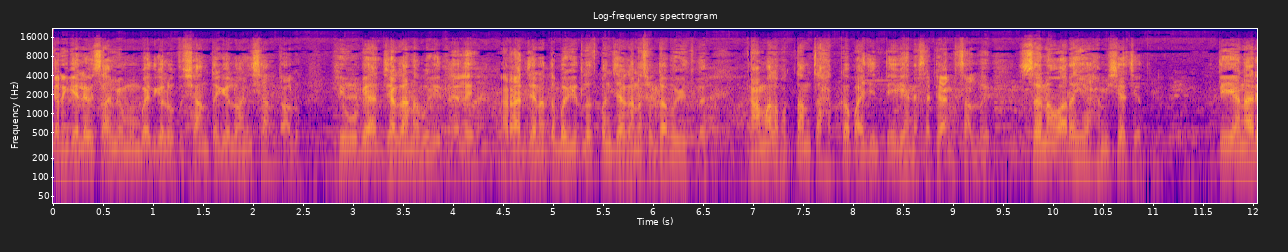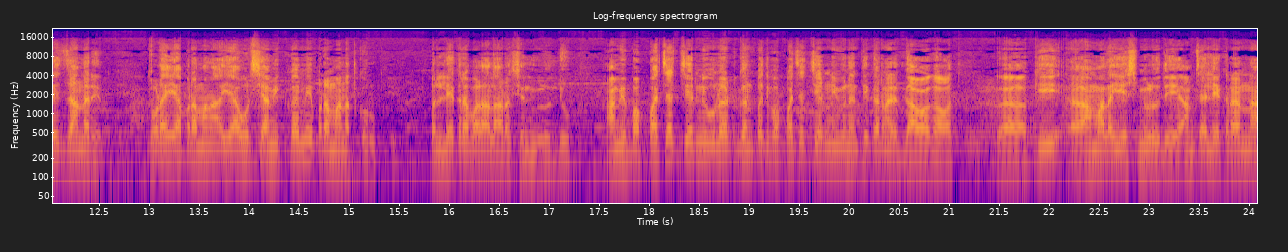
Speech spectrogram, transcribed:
कारण गेल्या वेळेस आम्ही मुंबईत गेलो होतो शांत गेलो आणि शांत आलो. हे उभ्या जगानं बघितलेलं आहे. राज्यानं तर बघितलंच पण जगानं सुद्धा बघितलं. आम्हाला फक्त आमचा हक्क पाहिजे ते घेण्यासाठी आम्ही चाललो आहे सणवार हे हमेशाच आहेत. ते येणार आहेत जाणार आहेत. थोडा या प्रमाणात यावर्षी आम्ही कमी प्रमाणात करू. पण लेकरा बाळाला आरक्षण मिळवून देऊ. आम्ही बाप्पाच्याच चेरणी उलट गणपती बाप्पाच्याच चेरणी विनंती करणार आहेत गावागावात. की आम्हाला यश मिळू दे आमच्या लेकरांना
